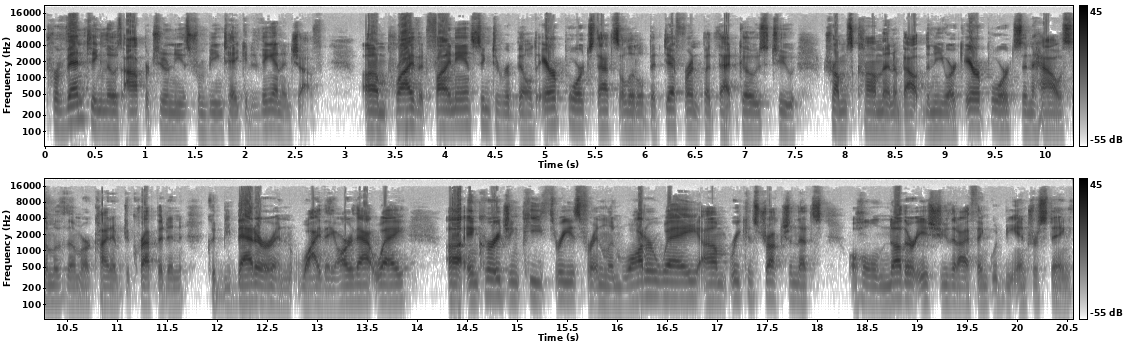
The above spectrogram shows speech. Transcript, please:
preventing those opportunities from being taken advantage of. Um, private financing to rebuild airports, that's a little bit different, but that goes to Trump's comment about the New York airports and how some of them are kind of decrepit and could be better and why they are that way. Uh, encouraging P3s for inland waterway um, reconstruction. That's a whole nother issue that I think would be interesting.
